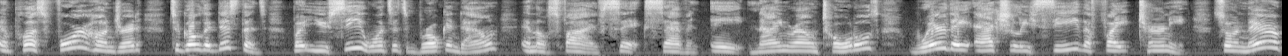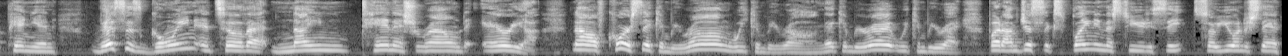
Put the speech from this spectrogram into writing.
and plus 400 to go the distance. But you see, once it's broken down in those five, six, seven, eight, nine round totals, where they actually see the fight turning. So, in their opinion, this is going until that 9 10ish round area. Now, of course, they can be wrong, we can be wrong. They can be right, we can be right. But I'm just explaining this to you to see so you understand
